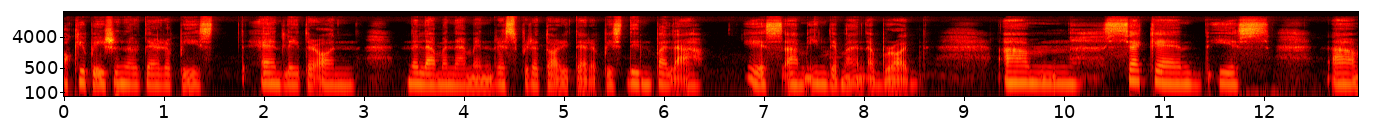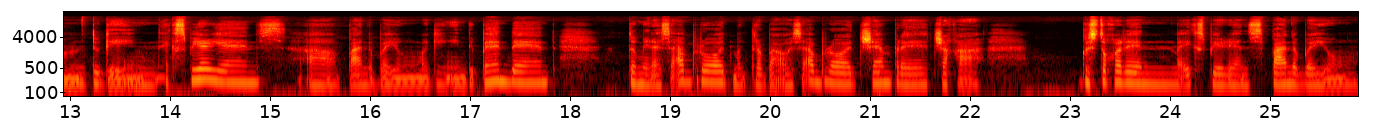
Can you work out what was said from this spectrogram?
occupational therapist, and later on, nalaman namin respiratory therapist din pala is um, in demand abroad. Um, second is um, to gain experience, uh, paano ba yung maging independent, tumira sa abroad, magtrabaho sa abroad, syempre, tsaka gusto ko rin ma-experience paano ba yung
